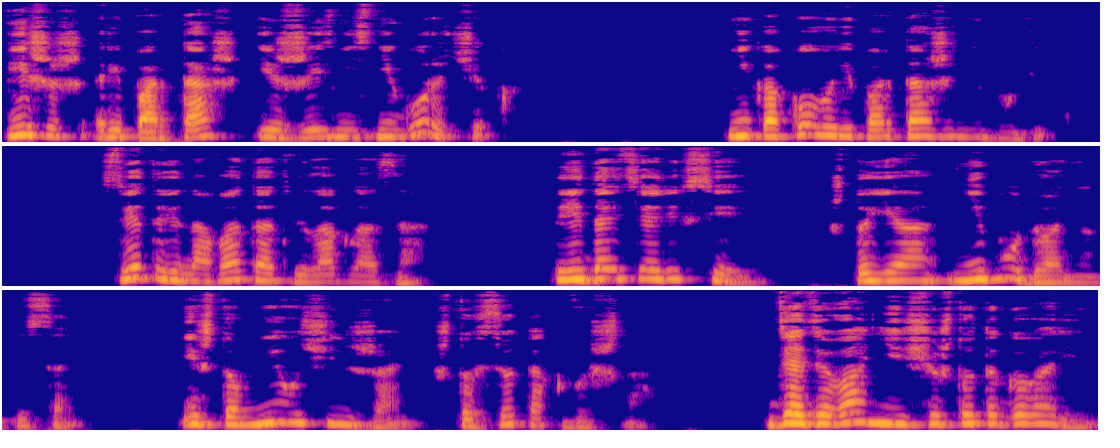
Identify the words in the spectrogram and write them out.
пишешь репортаж из жизни Снегурочек?» «Никакого репортажа не будет». Света виновато отвела глаза. «Передайте Алексею, что я не буду о нем писать, и что мне очень жаль, что все так вышло». Дядя Ваня еще что-то говорил,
